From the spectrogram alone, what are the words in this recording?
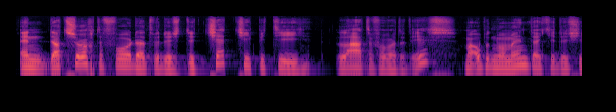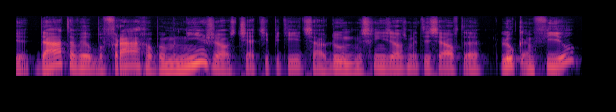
En dat zorgt ervoor dat we dus de ChatGPT laten voor wat het is. Maar op het moment dat je dus je data wil bevragen op een manier zoals ChatGPT het zou doen, misschien zelfs met dezelfde look en feel,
